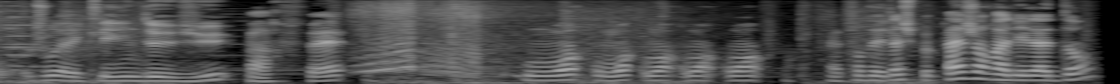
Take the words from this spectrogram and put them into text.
Bon, jouer avec les lignes de vue, parfait. Ouin, ouin, ouin, ouin. Attendez, là je peux pas genre aller là-dedans?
